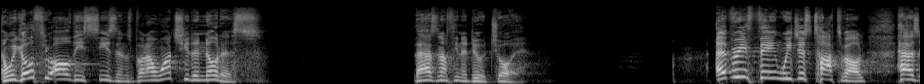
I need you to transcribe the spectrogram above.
And we go through all these seasons, but I want you to notice that has nothing to do with joy. Everything we just talked about has,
